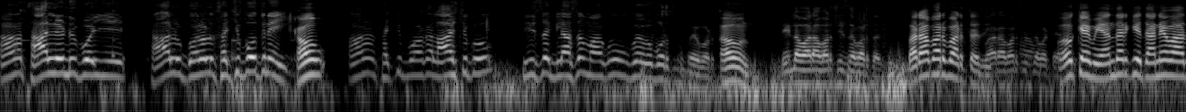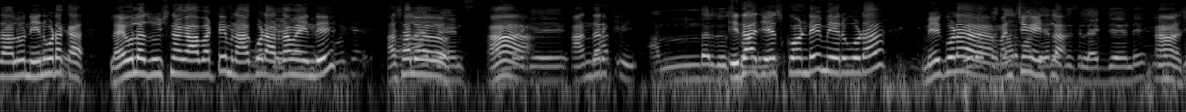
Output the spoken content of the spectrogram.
ఆ, తాళ్ళు ఎండిపోయి తాళ్ళు గొర్రెలు చచ్చిపోతున్నాయి. అవు. ఆ, చచ్చిపోక లాస్ట్కు సీసా గ్లాస్ మాకు ఉపయోగపడుతుంది. ఉపయోగపడుతుంది. అవును. దీంట్లో బరాబర్ సీసా పడుతుంది. బరాబర్ పడుతుంది. బరాబర్ సీసా పడుతుంది ఓకే మీ అందరికీ ధన్యవాదాలు. నేను కూడా క- live లో చూసినా కాబట్టి నాకు కూడా అర్థమైంది. ఓకే. అసలు అందరికీ- అందరు ఇదా చేసుకోండి మీరు కూడా మీకు కూడా మంచిగా ఇంట్లో లైక్ చేయండి. బరాబర్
